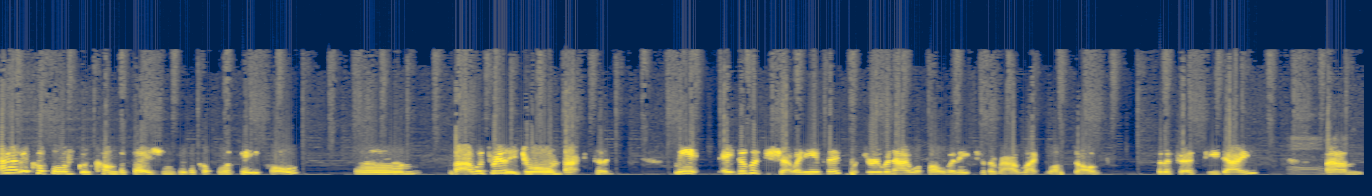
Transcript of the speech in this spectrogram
I had a couple of good conversations with a couple of people, um, but I was really drawn back to me. It doesn't show any of this, but Drew and I were following each other around like lost dogs for the first few days. Um,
